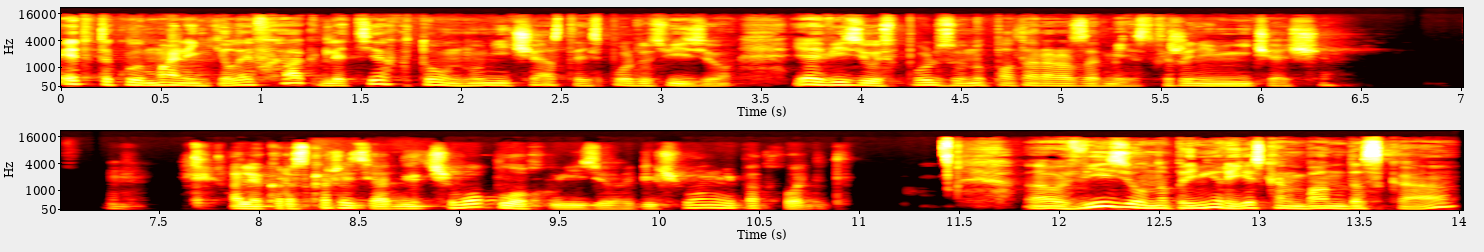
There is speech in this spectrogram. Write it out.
Это такой маленький лайфхак для тех, кто ну, не часто использует Visio. Я Visio использую ну, полтора раза в месяц, к сожалению, не чаще. Олег, расскажите, а для чего плохо Visio? Для чего он не подходит? А, в Visio, например, есть канбан-доска,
